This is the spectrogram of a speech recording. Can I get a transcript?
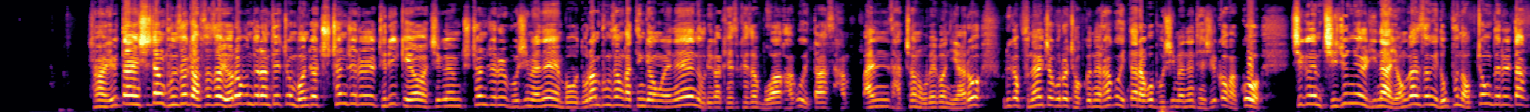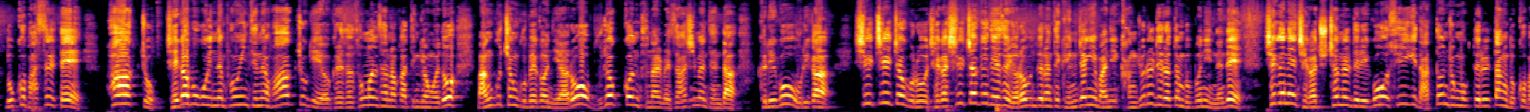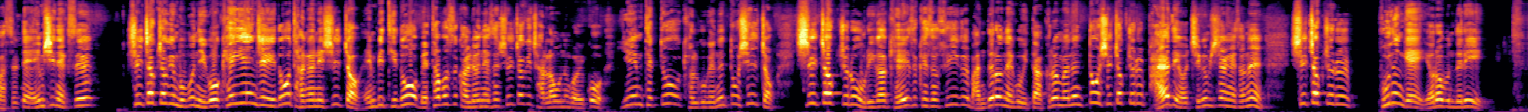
자, 일단 시장 분석이 앞서서 여러분들한테 좀 먼저 추천주를 드릴게요. 지금 추천주를 보시면은 뭐 노란 풍선 같은 경우에는 우리가 계속해서 모아가고 있다. 14,500원 이하로 우리가 분할적으로 접근을 하고 있다라고 보시면은 되실 것 같고 지금 지준율 인하 연관성이 높은 업종들을 딱 놓고 봤을 때 화학 쪽, 제가 보고 있는 포인트는 화학 쪽이에요. 그래서 송원산업 같은 경우에도 19,900원 이하로 무조건 분할 매수하시면 된다. 그리고 우리가 실질적으로 제가 실적에 대해서 여러분들한테 굉장히 많이 강조를 드렸던 부분이 있는데 최근에 제가 추천을 드리고 수익이 났던 종목들을 딱 놓고 봤을 때 MC넥스 실적적인 부분이고 KNJ도 당연히 실적, MBT도 메타버스 관련해서 실적이 잘 나오는 거였고 EM텍도 결국에는 또 실적, 실적주로 우리가 계속해서 수익을 만들어내고 있다. 그러면은 또 실적주를 봐야 돼요. 지금 시장에서는 실적주를 보는 게 여러분들이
